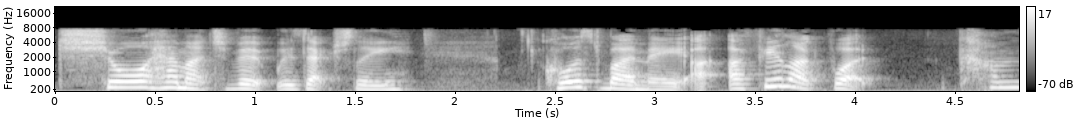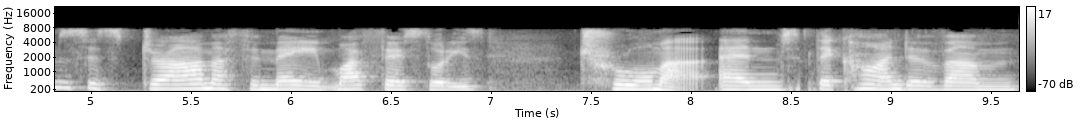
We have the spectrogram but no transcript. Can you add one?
sure how much of it was actually caused by me. I, I feel like what comes as drama for me, my first thought is trauma and the kind of um,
